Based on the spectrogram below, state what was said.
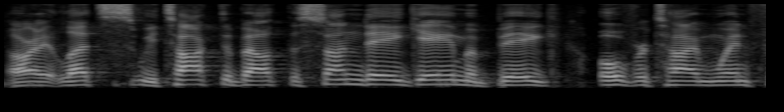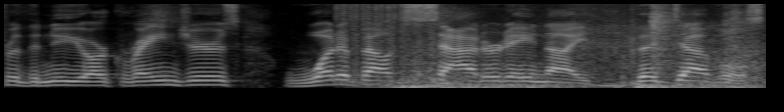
All right, let's. We talked about the Sunday game, a big overtime win for the New York Rangers. What about Saturday night? The Devils,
